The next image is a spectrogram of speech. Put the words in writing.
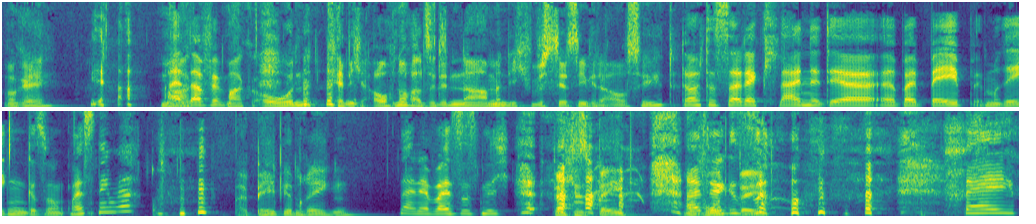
Okay. ja, Mark, I love him. Mark Owen kenne ich auch noch, also den Namen. Ich wüsste jetzt nicht, wie der aussieht. Doch, das war der Kleine, der äh, bei Babe im Regen gesungen. Weißt du nicht mehr? Bei Babe im Regen. Nein, er weiß es nicht. Welches Babe? Wo Hat er wohnt Babe? gesungen. Babe,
